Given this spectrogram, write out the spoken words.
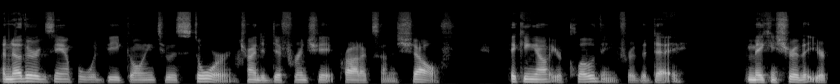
Another example would be going to a store, trying to differentiate products on a shelf, picking out your clothing for the day, and making sure that your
